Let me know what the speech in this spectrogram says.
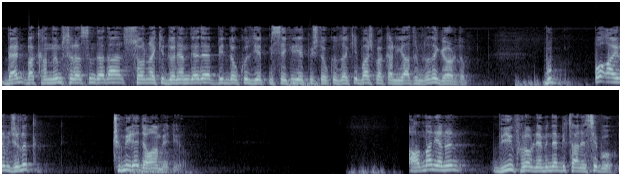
ben bakanlığım sırasında da sonraki dönemde de 1978-79'daki başbakanın yardımcılığında da gördüm. Bu o ayrımcılık tümüyle devam ediyor. Almanya'nın büyük probleminden bir tanesi bu.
